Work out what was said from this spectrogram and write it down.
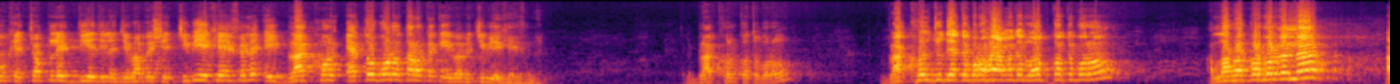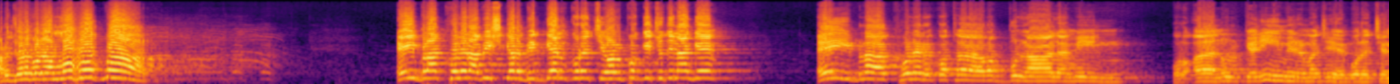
মুখে চকলেট দিয়ে দিলে যেভাবে সে চিবিয়ে খেয়ে ফেলে, এই ব্ল্যাক হোল এত বড় তারকাকে এইভাবে চিবিয়ে খেয়ে ফেলে। ব্ল্যাক হোল কত বড়? ব্ল্যাক হোল যদি এত বড় হয়, আমাদের রব কত বড়? আল্লাহ আকবার বলবেন না আরো জোরে বলে আল্লাহ আকবার এই ব্ল্যাক হোলের আবিষ্কার বিজ্ঞান করেছে অল্প কিছুদিন আগে এই ব্ল্যাক হোলের কথা রব্বুল আলামিন কোরআনুল করিমের মাঝে বলেছেন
